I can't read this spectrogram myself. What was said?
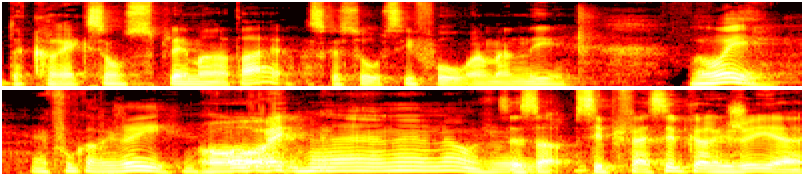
de corrections supplémentaires, parce que ça aussi, il faut donné. Oui, il faut corriger. Oh, oui. Euh, non, non, je... C'est ça. C'est plus facile de corriger euh,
